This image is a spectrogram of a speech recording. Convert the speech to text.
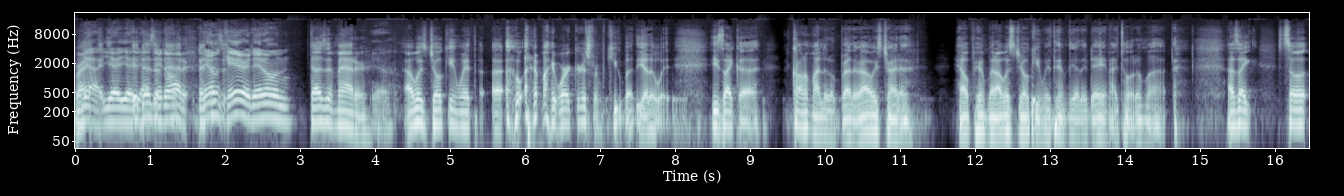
right? Yeah, yeah, yeah. It doesn't they matter. That They don't care. They don't. doesn't matter. Yeah. I was joking with uh, one of my workers from Cuba the other way. He's like a I call him my little brother. I always try to help him, but I was joking with him the other day, and I told him, uh, I was like, so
